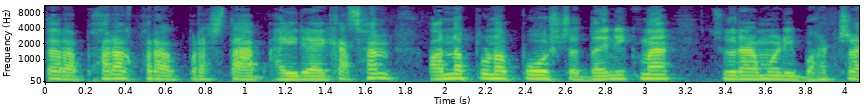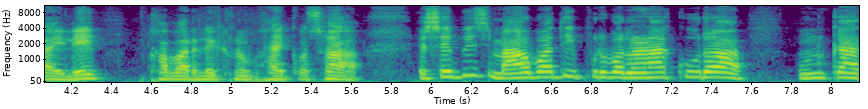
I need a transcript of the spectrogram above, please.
तर फरक फरक प्रस्ताव आइरहेका छन्। अन्नपूर्ण पोस्ट दैनिकमा चुरामणी भट्टराईले खबर लेख्नु भएको छ। यसैबीच माओवादी पूर्व लडाकु र उनका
